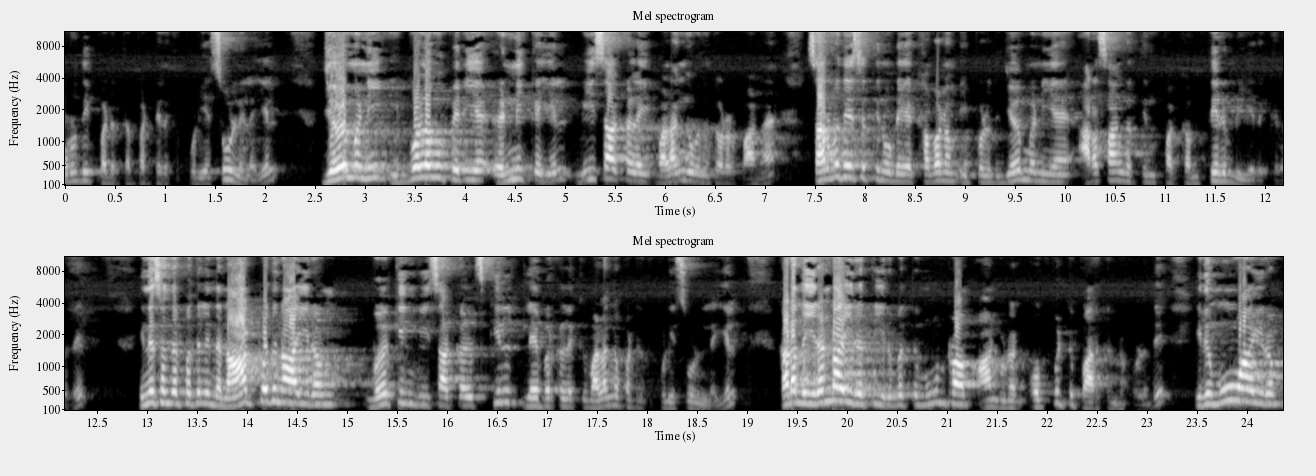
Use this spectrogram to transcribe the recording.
உறுதிப்படுத்தப்பட்டிருக்கக்கூடிய சூழ்நிலையில் ஜெர்மனி இவ்வளவு பெரிய எண்ணிக்கையில் விசாக்களை வழங்குவது தொடர்பான சர்வதேசத்தினுடைய கவனம் இப்பொழுது ஜெர்மனிய அரசாங்கத்தின் பக்கம் திரும்பி இருக்கிறது. இந்த சந்தர்ப்பத்தில் இந்த நாற்பதுனாயிரம் ஒர்க்கிங் விசாக்கள் ஸ்கில் லேபர்களுக்கு வழங்கப்பட்டிருக்கக்கூடிய சூழ்நிலையில் கடந்த இரண்டாயிரத்தி இருபத்தி மூன்றாம் ஆண்டுடன் ஒப்பிட்டு பார்க்கின்ற பொழுது இது மூவாயிரம்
